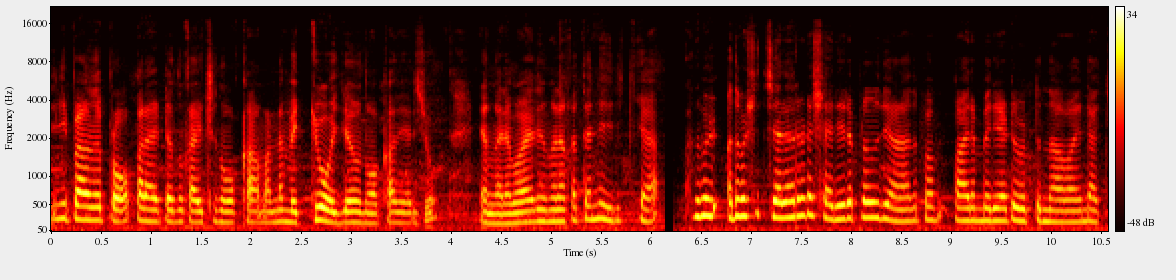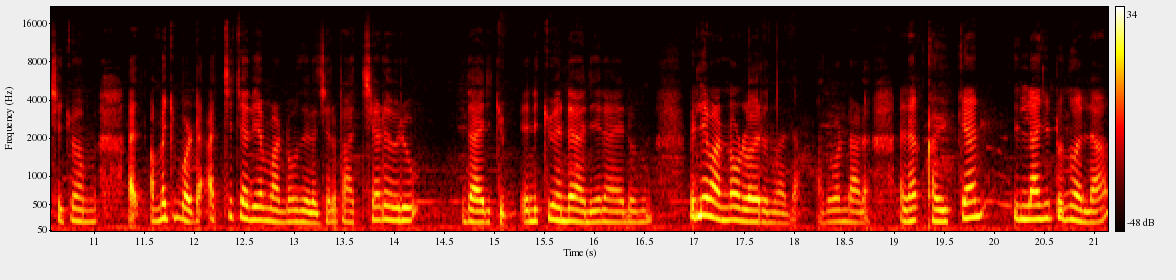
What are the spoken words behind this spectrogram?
ഇനിയിപ്പോൾ അത് പ്രോപ്പറായിട്ടൊന്ന് കഴിച്ച് നോക്കാം. വണ്ണം വെക്കുമോ ഇല്ലയോ എന്ന് നോക്കാമെന്ന് വിചാരിച്ചു. എങ്ങനെ പോയാലും ഇങ്ങനെയൊക്കെ തന്നെ ഇരിക്കുക അത് അത് പക്ഷേ ചിലരുടെ ശരീരപ്രകൃതിയാണ്. അതിപ്പം പാരമ്പര്യമായിട്ട് വെട്ടുന്നതാവാം എന്റെ അച്ഛയ്ക്കും അമ്മ അമ്മയ്ക്കും പോട്ടെ അച്ഛയ്ക്ക് അധികം വണ്ണമൊന്നുമില്ല. ചിലപ്പോൾ അച്ഛയുടെ ഒരു ഇതായിരിക്കും. എനിക്കും എന്റെ അനിയനായാലും ഒന്നും വലിയ വണ്ണമുള്ളവരൊന്നുമല്ല. അതുകൊണ്ടാണ്. അല്ല കഴിക്കാൻ ഇല്ലാഞ്ഞിട്ടൊന്നുമല്ല.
